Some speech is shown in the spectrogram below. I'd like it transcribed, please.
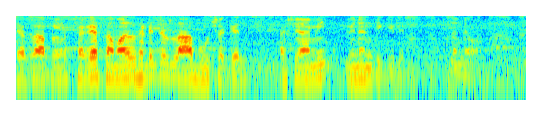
त्याचा आपल्याला सगळ्या समाजासाठी त्याचा लाभ होऊ शकेल अशी आम्ही विनंती केली धन्यवाद.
